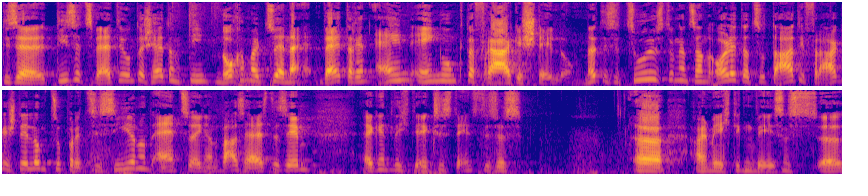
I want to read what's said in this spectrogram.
diese, diese zweite Unterscheidung dient noch einmal zu einer weiteren Einengung der Fragestellung. Ne, diese Zurüstungen sind alle dazu da, die Fragestellung zu präzisieren und einzuengen. Was heißt es eben, eigentlich die Existenz dieses äh, allmächtigen Wesens äh,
